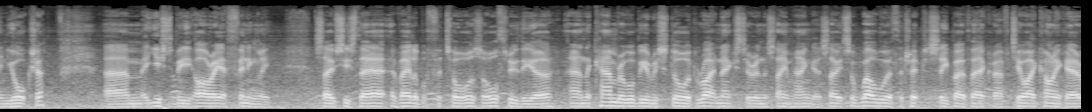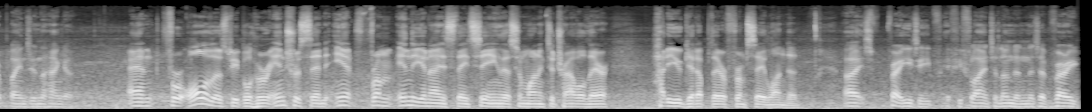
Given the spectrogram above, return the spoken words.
in Yorkshire. Um, it used to be RAF Finningley, so she's there, available for tours all through the year. And the Canberra will be restored right next to her in the same hangar. So it's a well worth the trip to see both aircraft, two iconic airplanes in the hangar. And for all of those people who are interested in from in the United States seeing this and wanting to travel there, how do you get up there from say London? Uh, it's very easy. If you fly into London, there's a very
